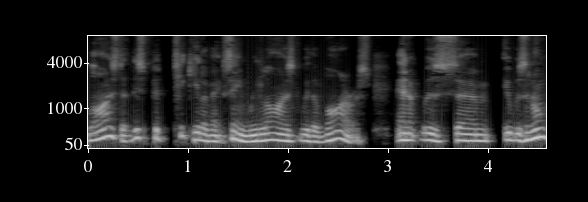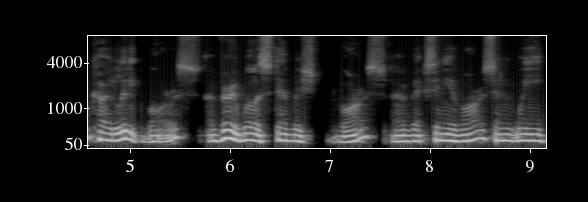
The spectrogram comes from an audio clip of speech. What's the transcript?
lysed it. This particular vaccine, we lysed with a virus, and it was um, it was an oncolytic virus, a very well established virus, a vaccinia virus, and we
